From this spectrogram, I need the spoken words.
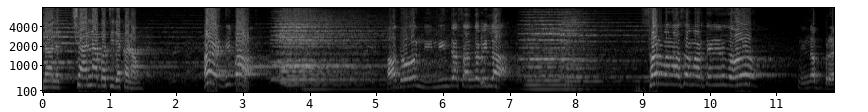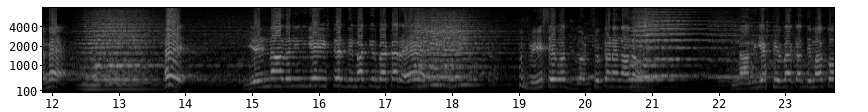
ನಾನು ಚೆನ್ನಾಗ್ ಗೊತ್ತಿದೆ ಕಣೋ. ಹೇ ದೀಪ! ಅದು ನಿನ್ನಿಂದ ಸಾಧ್ಯವಿಲ್ಲ. ಸರ್ವನಾಶ ಮಾಡ್ತೇನೆ ಇರೋದು ನಿನ್ನ ಭ್ರಮೆ. ಹೇ, ಹೆಣ್ಣಾದ ನಿನ್ಗೆ ಇಷ್ಟೇ ದಿಮಾಕ್ ಇರ್ಬೇಕಾರೆ ಮೀಸೆ ಒದ್ ಗಂಡ್ಸು ಕಣೆ ನಾನು. ನನ್ಗೆ ಎಷ್ಟಿರ್ಬೇಕ ದಿಮಾಕು?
